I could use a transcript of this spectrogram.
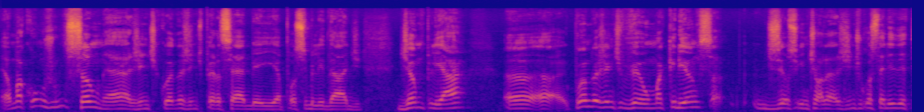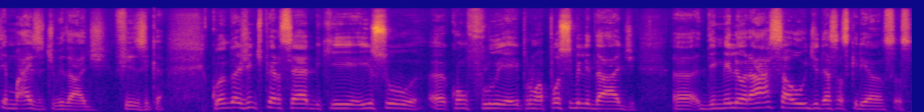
É uma conjunção, né? A gente, quando a gente percebe aí a possibilidade de ampliar, uh, quando a gente vê uma criança dizer o seguinte, olha, a gente gostaria de ter mais atividade física. Quando a gente percebe que isso uh, conflui aí para uma possibilidade uh, de melhorar a saúde dessas crianças,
